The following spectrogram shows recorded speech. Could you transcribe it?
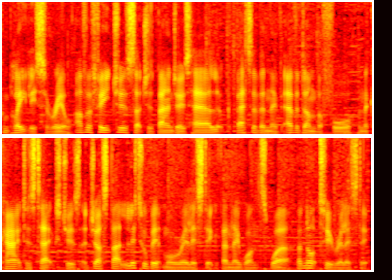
completely surreal. Other features such as Banjo's hair look better than they've ever done before and the character's textures are just that little bit more realistic than they once were, but not too realistic.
